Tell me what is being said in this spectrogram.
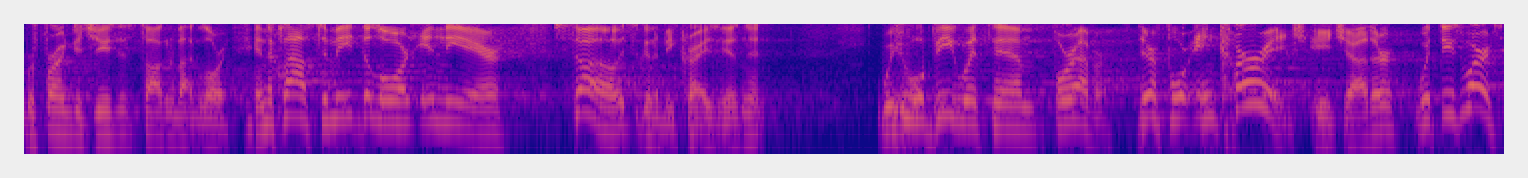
referring to Jesus, talking about glory. In the clouds to meet the Lord in the air. So, this is going to be crazy, isn't it? We will be with him forever. Therefore, encourage each other with these words.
